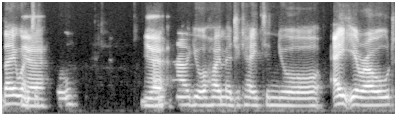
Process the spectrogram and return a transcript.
They went yeah. to school yeah and now you're home educating your eight year old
